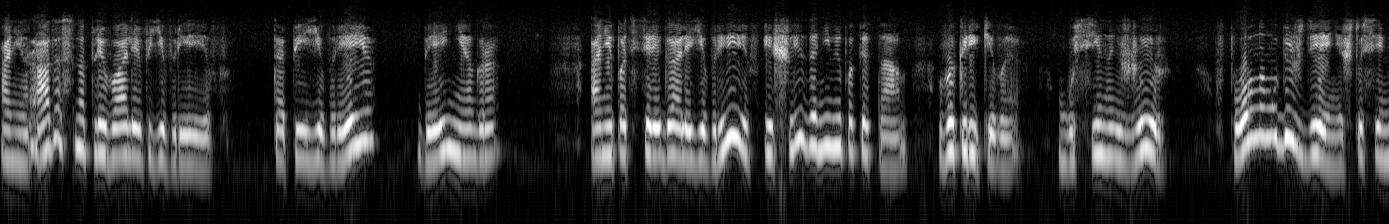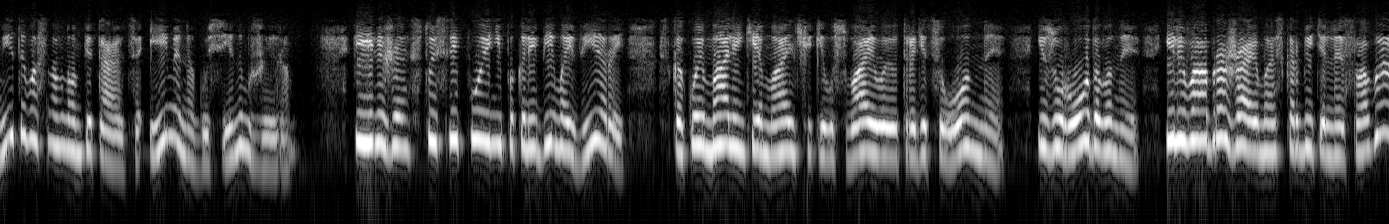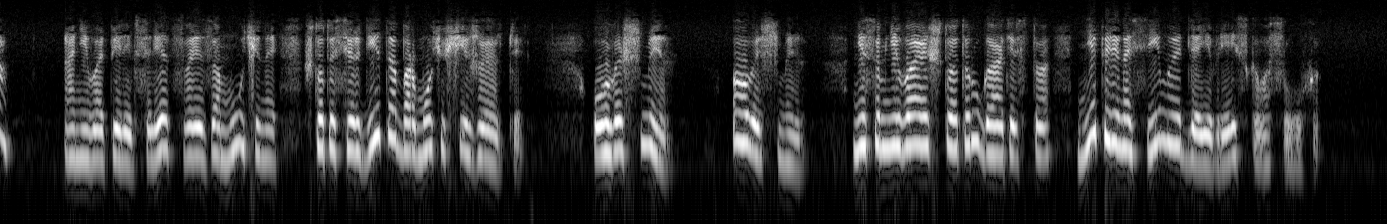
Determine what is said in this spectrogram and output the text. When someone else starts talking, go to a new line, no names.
Они радостно плевали в евреев. «Топи еврея, бей негра». Они подстерегали евреев и шли за ними по пятам, выкрикивая «Гусиный жир!» в полном убеждении, что семиты в основном питаются именно гусиным жиром. Или же с той слепой и непоколебимой верой, с какой маленькие мальчики усваивают традиционные, изуродованные или воображаемые оскорбительные слова, они вопили вслед своей замученной, что-то сердито бормочущей жертве. «Овешмир! Овешмир!» не сомневаясь, что это ругательство, непереносимое для еврейского слуха.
